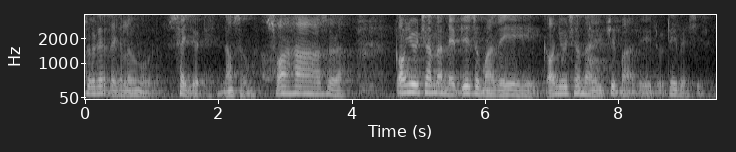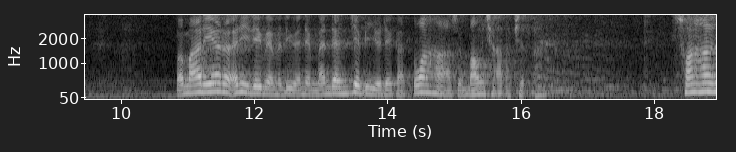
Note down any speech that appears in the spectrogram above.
ဆိုတဲ့စကားလုံးကိုဆက်ရွတ်တယ်နောက်ဆုံးဆွာဟာဆိုတာကောင်းကျိုးချမ်းသာနဲ့ပြည့်စုံပါစေကောင်းကျိုးချမ်းသာတွေဖြစ်ပါစေလို့အဓိပ္ပာယ်ရှိတယ်ဗမာတွေကတော့အဲ့ဒီအဓိပ္ပာယ်မသိဘဲနဲ့မန္တန်ကျက်ပြီးရွတ်တဲ့ကသွားဟာဆိုမောင်းချတာဖြစ်သွားတယ် ဆွာဟာက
